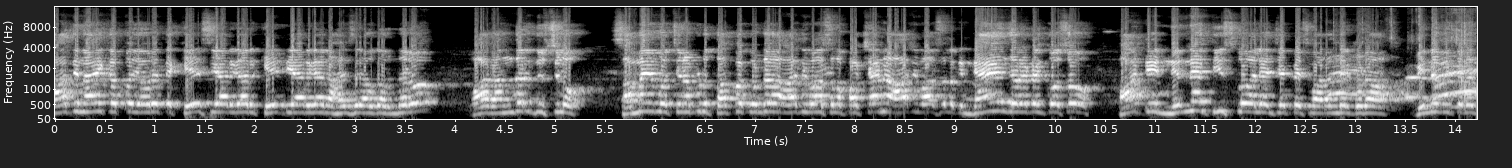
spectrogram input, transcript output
ఆది నాయకత్వం ఎవరైతే కేసీఆర్ గారు కేటీఆర్ గారు హజీరావు గారు ఉన్నారో వారందరి దృష్టిలో సమయం వచ్చినప్పుడు తప్పకుండా ఆదివాసుల పక్షాన ఆదివాసులకు న్యాయం జరగడం కోసం పార్టీ నిర్ణయం తీసుకోవాలి అని చెప్పేసి వారందరూ కూడా విన్నవించడం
